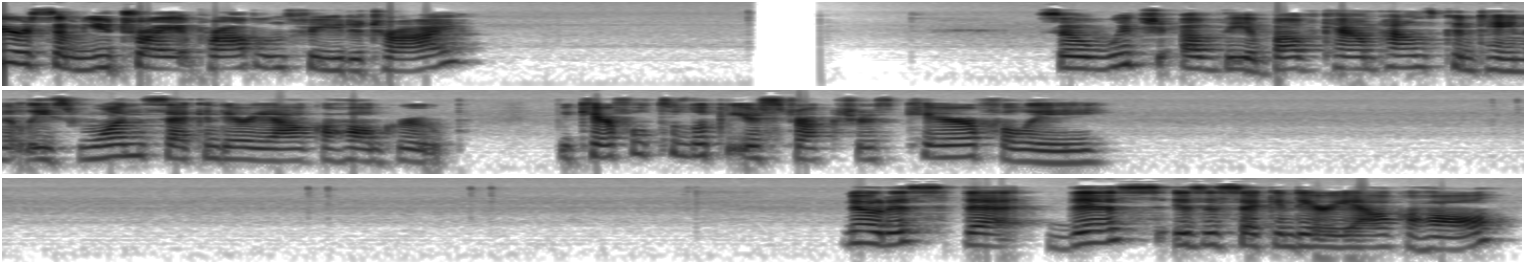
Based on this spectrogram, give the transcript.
Here are some you try it problems for you to try. So which of the above compounds contain at least one secondary alcohol group? Be careful to look at your structures carefully. Notice that this is a secondary alcohol.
